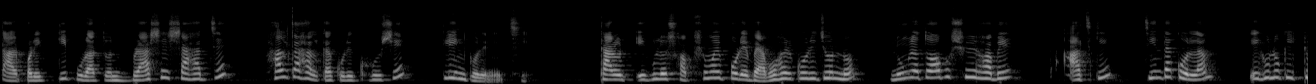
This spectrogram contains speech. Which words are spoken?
তারপর একটি পুরাতন ব্রাশের সাহায্যে হালকা হালকা করে ঘষে ক্লিন করে নিচ্ছি। কারণ এগুলো সবসময় পরে ব্যবহার করি জন্য নোংরা তো অবশ্যই হবে। আজকে চিন্তা করলাম এগুলোকে একটু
